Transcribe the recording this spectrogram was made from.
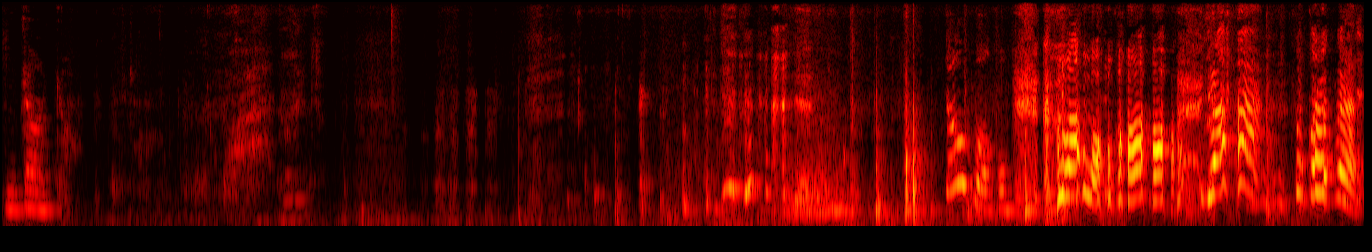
진짜 맛있어. 또 먹어보. 그만 먹어. 야! 손가락 빼.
